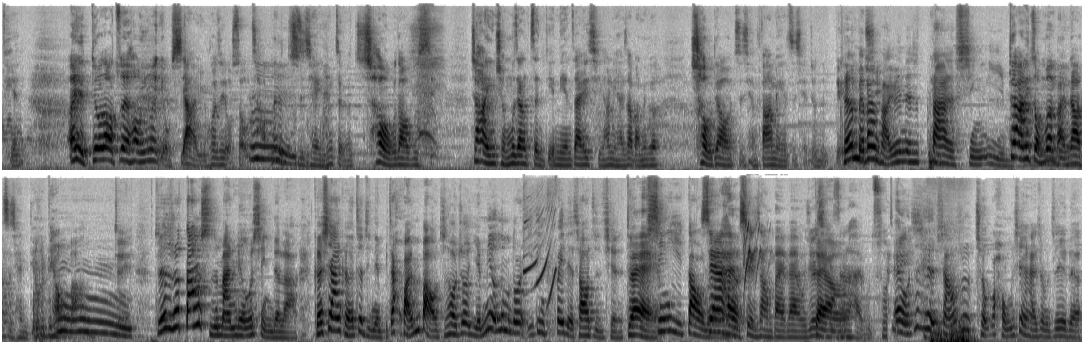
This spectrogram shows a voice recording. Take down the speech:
天，而且丢到最后，因为有下雨或者有受潮，嗯、那个纸钱已经整个臭到不行，就它已经全部这样整叠粘在一起，然后你还是要把那个。臭掉的纸钱、发霉的纸钱就是，可能没办法，因为那是大家的心意嘛。对啊，你总不能把人家的纸钱丢掉吧？嗯，对，只是说当时蛮流行的啦。可是现在可能这几年比较环保之后，就也没有那么多人一定非得烧纸钱。对，心意到了。现在还有线上拜拜，我觉得其实真的还不错。哎，我之前想要去求个红线还是什么之类的，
